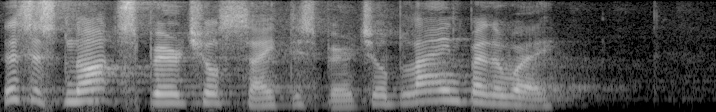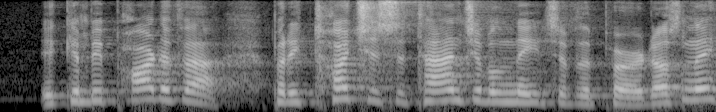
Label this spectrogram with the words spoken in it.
This is not spiritual sight to spiritual blind, by the way. It can be part of that. But he touches the tangible needs of the poor, doesn't he?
